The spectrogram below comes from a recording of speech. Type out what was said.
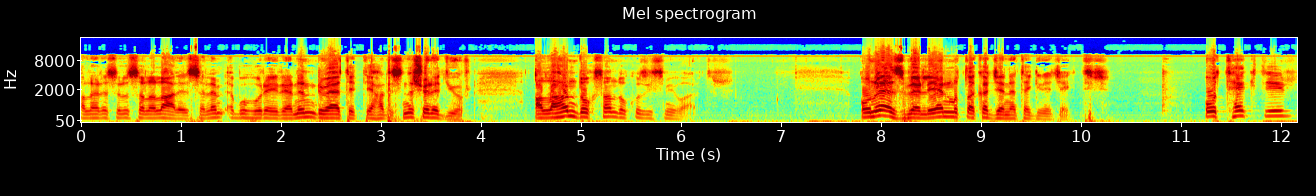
Allah Resulü sallallahu aleyhi ve sellem Ebu Hureyre'nin rivayet ettiği hadisinde şöyle diyor. Allah'ın 99 ismi vardır. Onu ezberleyen mutlaka cennete girecektir. O tektir,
